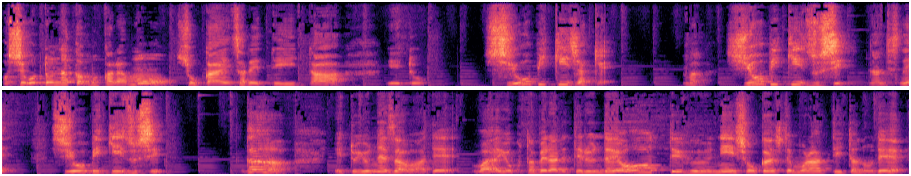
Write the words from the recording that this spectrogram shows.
お仕事仲間からも紹介されていた、えっ、と、塩引き鮭。まあ、塩引き寿司なんですね。塩引き寿司が、えっと、米沢ではよく食べられてるんだよっていう風に紹介してもらっていたので、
